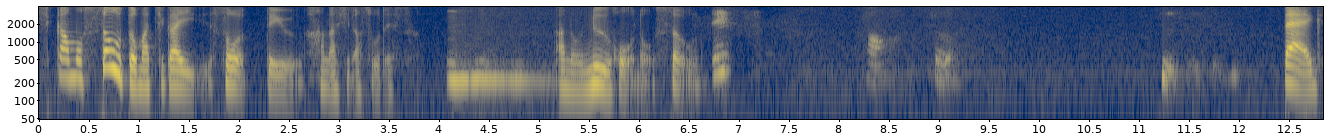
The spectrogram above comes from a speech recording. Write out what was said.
しかも saw と間違いそうっていう話だそうです。うん。あの、縫う方の。そうね。さあ。そう。bag。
